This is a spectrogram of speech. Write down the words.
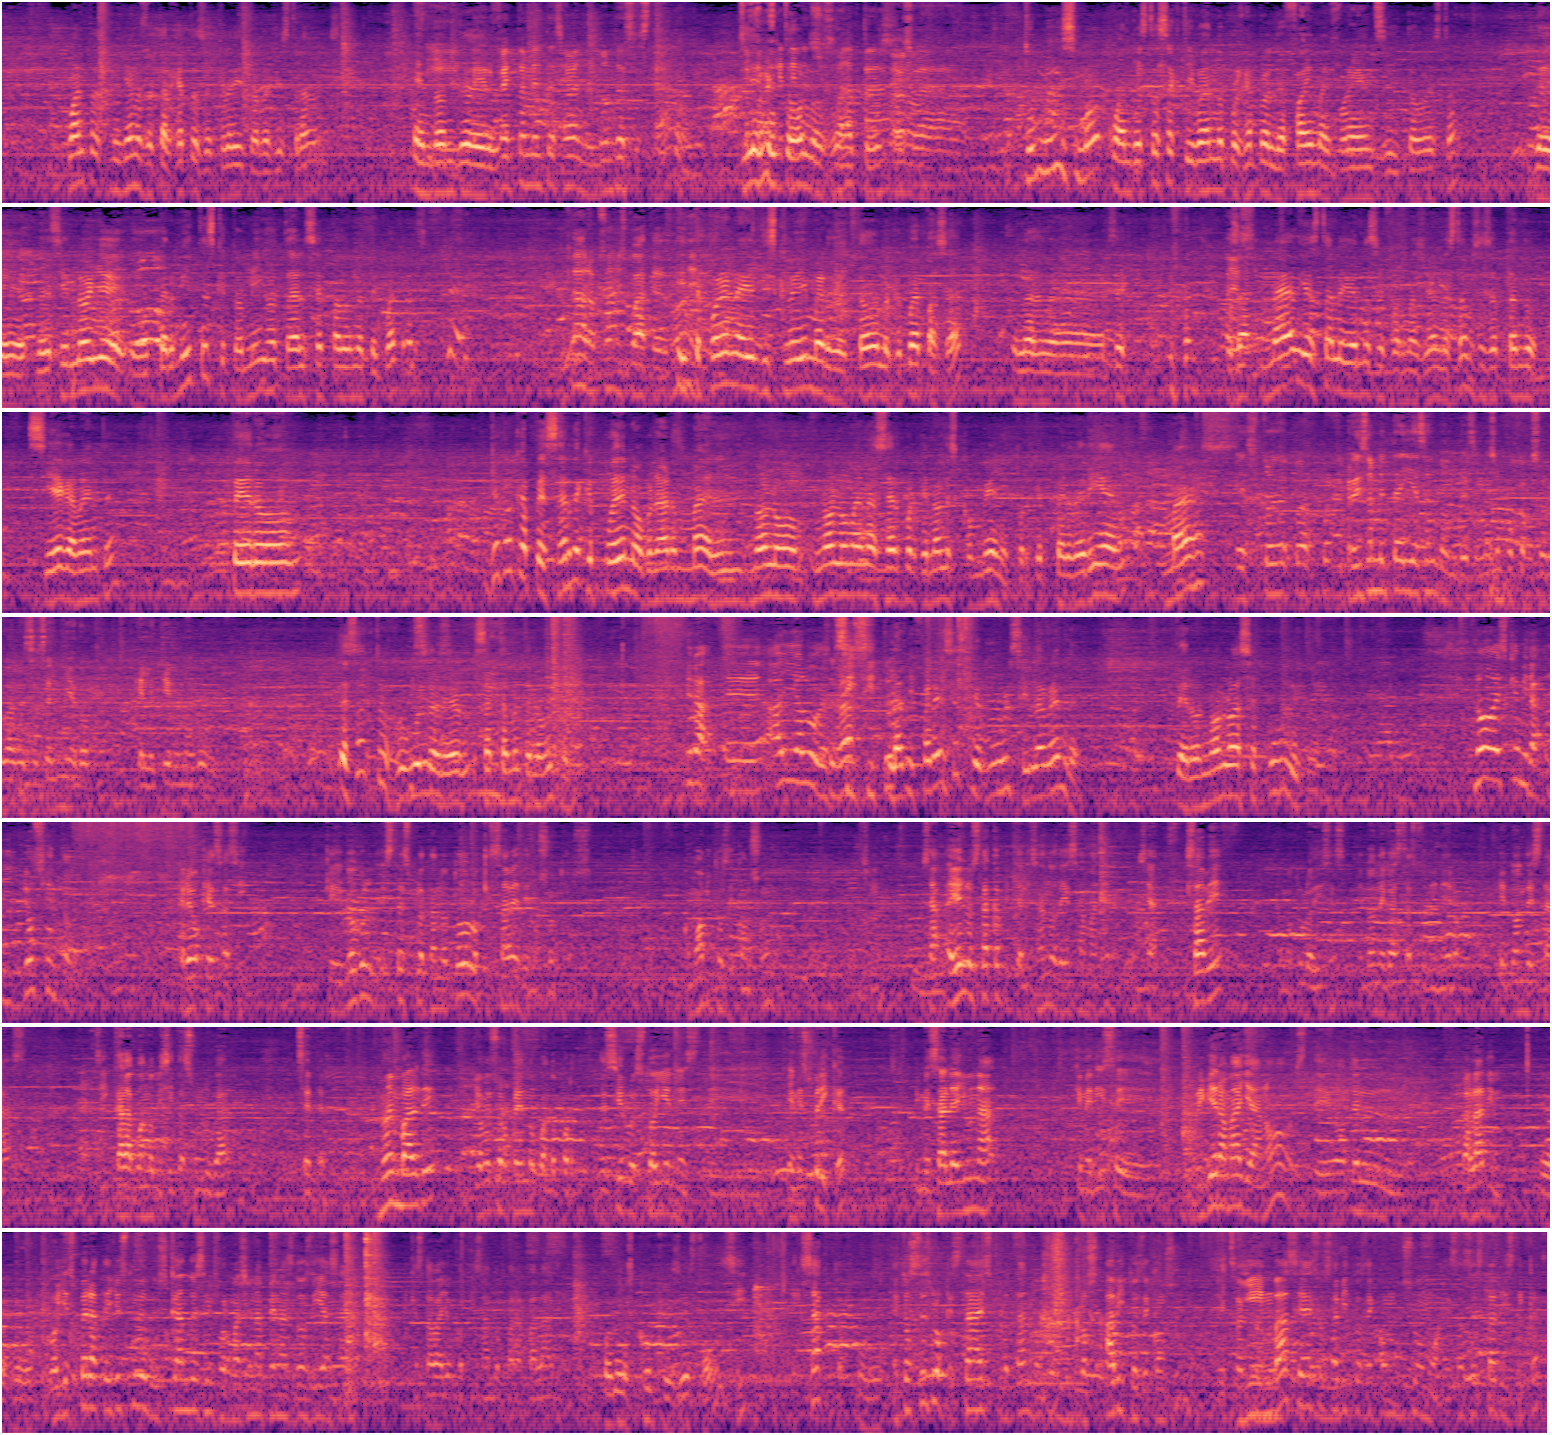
cuántos millones de tarjetas de crédito registradas en Y donde Perfectamente saben en dónde has estado. O sea, Tienen ¿para qué todos tienen los datos. O sea, tú mismo, cuando estás activando, por ejemplo, el de Find My Friends y todo esto, de, de decirle, oye, ¿permites que tu amigo tal sepa dónde te encuentras? Claro, son mis cuates, ¿no? Y te ponen ahí el disclaimer de todo lo que puede pasar. La- la- sí. O sea, nadie está leyendo esa información, la estamos aceptando ciegamente. Pero yo creo que a pesar de que pueden obrar mal, no lo, no lo van a hacer porque no les conviene, porque perderían más. estoy de acuerdo. Precisamente ahí es en donde se me hace un poco absurdo a veces el miedo que le tienen a Google. Exacto, Google haría exactamente lo mismo. Mira, eh, hay algo detrás. sí, sí, tú- La diferencia es que Google sí la vende, pero no lo hace público. No, es que mira, yo siento, creo que es así, que Google está explotando todo lo que sabe de nosotros como hábitos de consumo. ¿sí? O sea, él lo está capitalizando de esa manera. O sea, sabe, como tú lo dices, en dónde gastas tu dinero, en dónde estás, ¿sí? cada cuando visitas un lugar, etcétera. No en balde, yo me sorprendo cuando, por decirlo, estoy en este en Spreaker y me sale ahí una que me dice Riviera Maya, ¿no? Este, Hotel Palladium. Oye, espérate, yo estuve buscando esa información apenas dos días antes que estaba yo cotizando para Palladium. Por los cookies, ya está. Sí, exacto. Entonces es lo que está explotando los hábitos de consumo. Y en base a esos hábitos de consumo, a esas estadísticas,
